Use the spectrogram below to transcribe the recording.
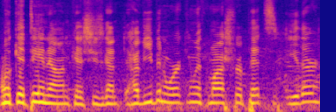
we'll get Dana on because she's gonna. Have you been working with Mosh for Pits either?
